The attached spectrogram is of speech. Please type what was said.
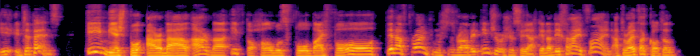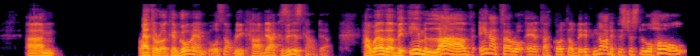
it depends. Im yeshbo arba al arba, if the hole was four by four, then I've thrown from Rosh Rabbin into Rosh Hashanah Abichai, fine. Ataret HaKotel, um, Ataret Gomem. Well, it's not really carved out because it is carved out. However, the im lav, ein ataro et HaKotel, but if not, if it's just a little hole,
